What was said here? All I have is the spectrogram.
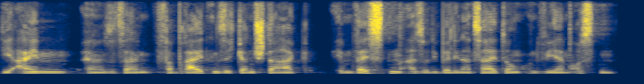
die einen äh, sozusagen verbreiten sich ganz stark im Westen, also die Berliner Zeitung und wir im Osten,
